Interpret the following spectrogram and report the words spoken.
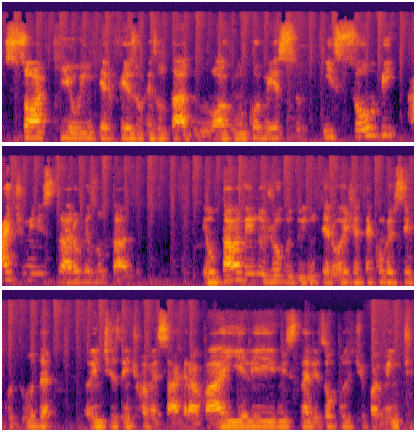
Só que o Inter fez o resultado logo no começo e soube administrar o resultado. Eu tava vendo o jogo do Inter hoje, até conversei com o Duda antes de a gente começar a gravar e ele me sinalizou positivamente.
